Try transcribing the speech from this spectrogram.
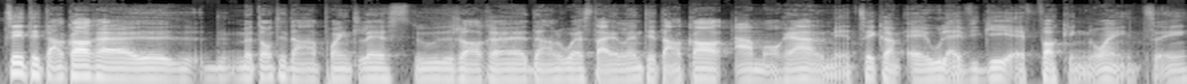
Tu sais, t'es encore, à, euh, mettons, t'es dans Pointe-l'Est ou genre euh, dans le West Island, t'es encore à Montréal, mais tu sais, comme, hey, où la gay est fucking loin, tu sais.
